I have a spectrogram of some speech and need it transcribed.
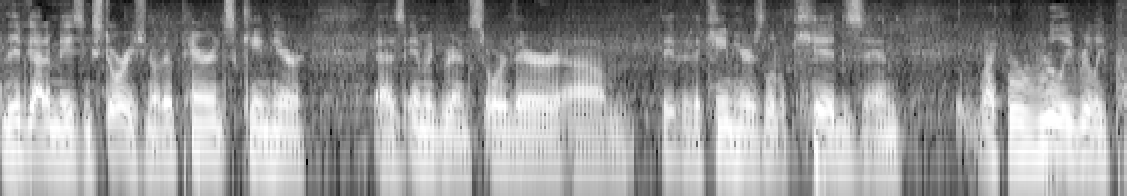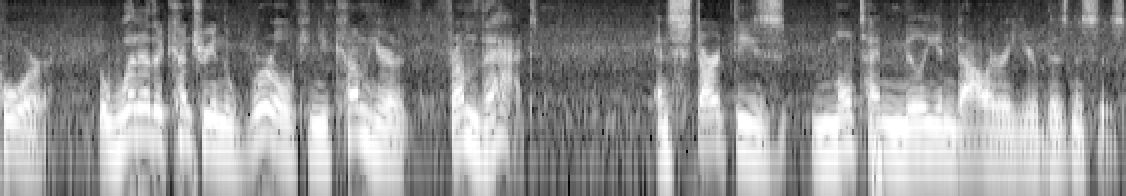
they've got amazing stories. You know, their parents came here as immigrants, or their um, they, they came here as little kids, and like we're really really poor but what other country in the world can you come here from that and start these multi million dollar a year businesses?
